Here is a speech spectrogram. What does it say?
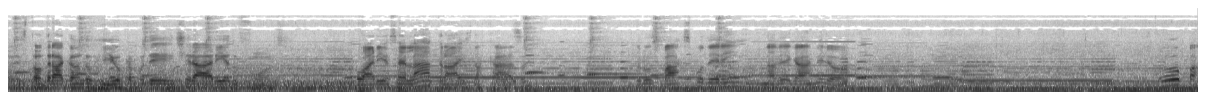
Eles estão dragando o rio para poder tirar a areia do fundo. A areia sai lá atrás da casa para os barcos poderem navegar melhor. Opa!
